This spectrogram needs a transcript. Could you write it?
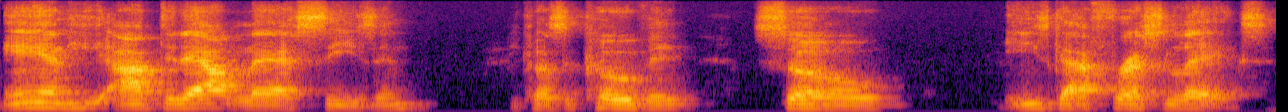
And he opted out last season because of COVID. So he's got fresh legs.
